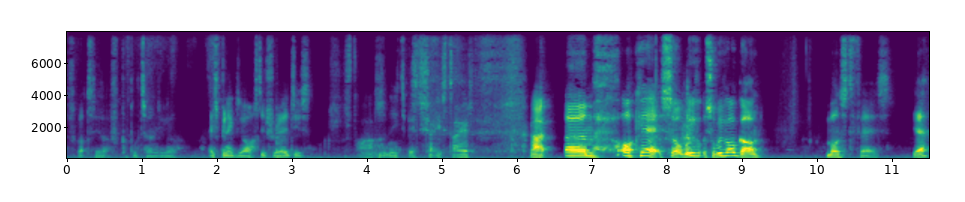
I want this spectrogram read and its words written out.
Forgot to do that a couple of times ago. It's been exhausted for ages. Doesn't need to be. Shit, he's tired. Right. Um. Okay. So we've so we've all gone. Monster phase. Yeah.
